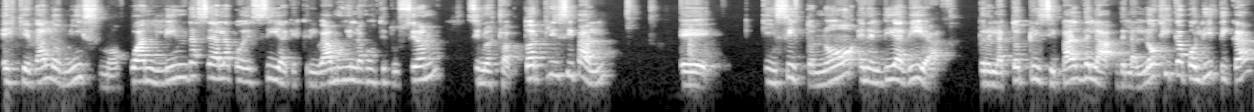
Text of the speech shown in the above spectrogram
es que da lo mismo cuán linda sea la poesía que escribamos en la Constitución, si nuestro actor principal, eh, insisto, no en el día a día, pero el actor principal de la, de la lógica política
